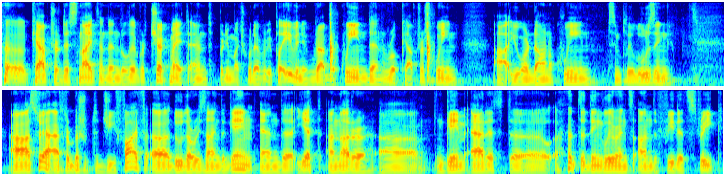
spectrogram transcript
capture this knight and then deliver checkmate and pretty much whatever you play. Even if you grab the queen, then rook captures queen. you are down a queen, simply losing. Uh, so yeah, after bishop to g5, uh, Duda resigned the game, and uh, yet another uh, game added to, to Ding Liren's undefeated streak,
